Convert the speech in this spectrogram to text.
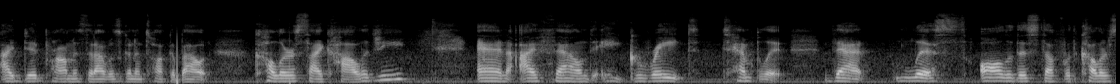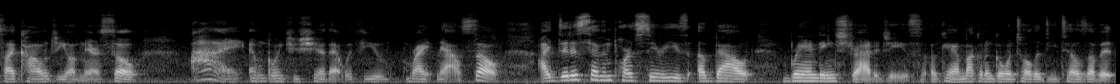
I did promise that I was going to talk about color psychology. And I found a great template that lists all of this stuff with color psychology on there. So I am going to share that with you right now. So, I did a seven part series about branding strategies. Okay, I'm not going to go into all the details of it.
